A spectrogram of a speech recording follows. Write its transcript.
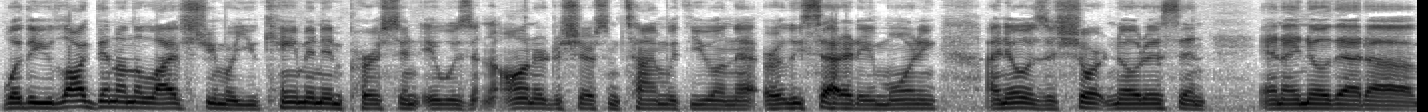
Whether you logged in on the live stream or you came in in person, it was an honor to share some time with you on that early Saturday morning. I know it was a short notice and And I know that, uh,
